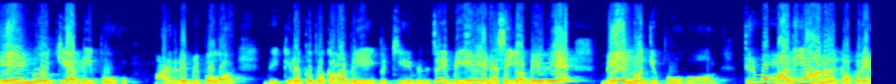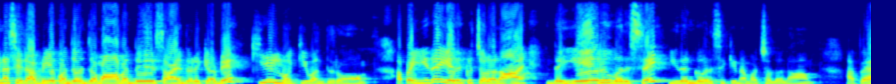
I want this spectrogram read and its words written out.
மேல் நோக்கி அப்படி போகும். மாநிலத்தில் எப்படி போகும்? இப்படி கிழக்கு பக்கம் அப்படி இப்போ கீழே இருந்துச்சா இப்படியே என்ன செய்யும்? அப்படியே மேல் நோக்கி போகும். திரும்ப மதியம் ஆனதுக்கப்புறம் என்ன செய்யுது? அப்படியே கொஞ்சம் கொஞ்சமாக வந்து சாயந்தரம் வரைக்கும் அப்படியே கீழ் நோக்கி வந்துடும் அப்போ இதை எதுக்கு சொல்லலாம்? இந்த ஏறு வரிசை இறங்கு வரிசைக்கு நம்ம சொல்லலாம். அப்போ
